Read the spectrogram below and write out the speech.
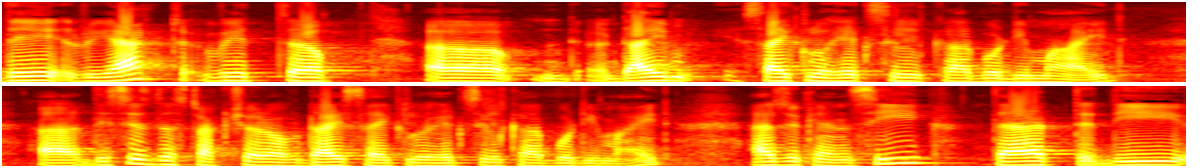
they react with uh, uh, dicyclohexyl carbodiimide. Uh, this is the structure of dicyclohexyl carbodiimide. As you can see that the,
